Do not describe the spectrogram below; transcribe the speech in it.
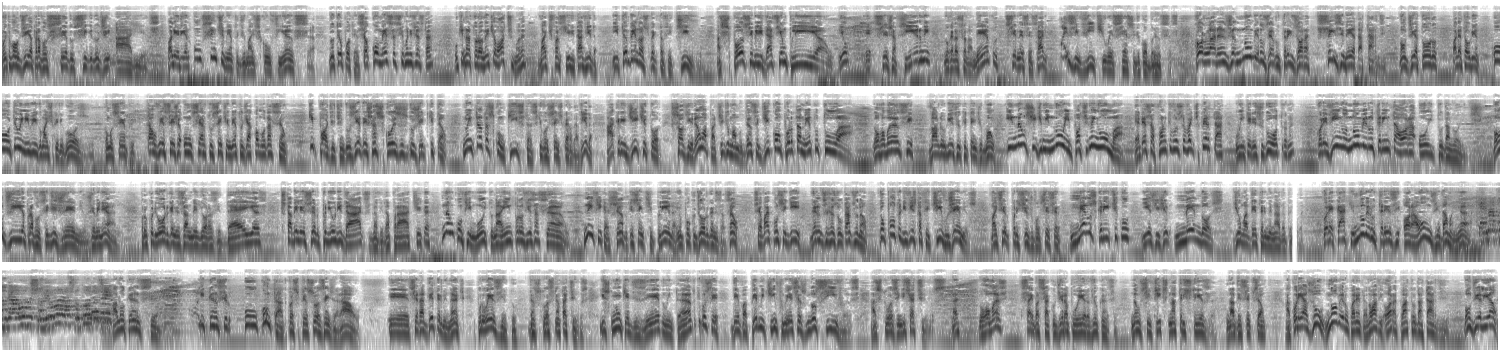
Muito bom dia para você do signo de Áries. Olha, Eliane, um sentimento de mais confiança do teu potencial começa a se manifestar, o que naturalmente é ótimo, né? Vai te facilitar a vida. E também no aspecto afetivo, as possibilidades se ampliam, viu? É, seja firme no relacionamento, se necessário, mas evite o excesso de cobranças. Cor laranja, número 03, hora seis e meia da tarde. Bom dia, touro. Olha, Taurino, o teu inimigo mais perigoso, como sempre, talvez seja um certo sentimento de acomodação, que pode te induzir a deixar as coisas do jeito que estão. No entanto, as conquistas que você espera da vida, acredite, Toro, só virão a partir de uma mudança de comportamento tua. No romance, valorize o que tem de bom e não se diminua em hipótese nenhuma. É dessa forma que você vai despertar o interesse do outro, né? Corevinho, número 30, hora 8 da noite. Bom dia para você de gêmeo, geminiano. Procure organizar melhor as ideias, estabelecer prioridades na vida prática, não confie muito na improvisação, nem fique achando que sem disciplina e um pouco de organização você vai conseguir grandes resultados, não. Do ponto de vista afetivo, gêmeos, vai ser preciso você ser menos crítico e exigir menos de uma determinada pessoa. Corecaque, número 13, hora 11 da manhã. Renato Gaúcho e o horóscopo do dia. Alô, câncer. Olha, câncer, o contato com as pessoas em geral eh, será determinante para o êxito das suas tentativas. Isso não quer dizer, no entanto, que você deva permitir influências nocivas às suas iniciativas, né? No romance, saiba sacudir a poeira, viu, câncer? Não se fixe na tristeza, na decepção. A cor é azul, número 49, hora quatro da tarde. Bom dia, Leão.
